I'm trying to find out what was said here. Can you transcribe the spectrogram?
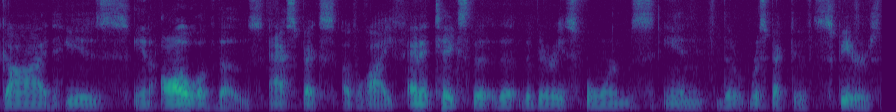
God is in all of those aspects of life, and it takes the, the, the, various forms in the respective spheres.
